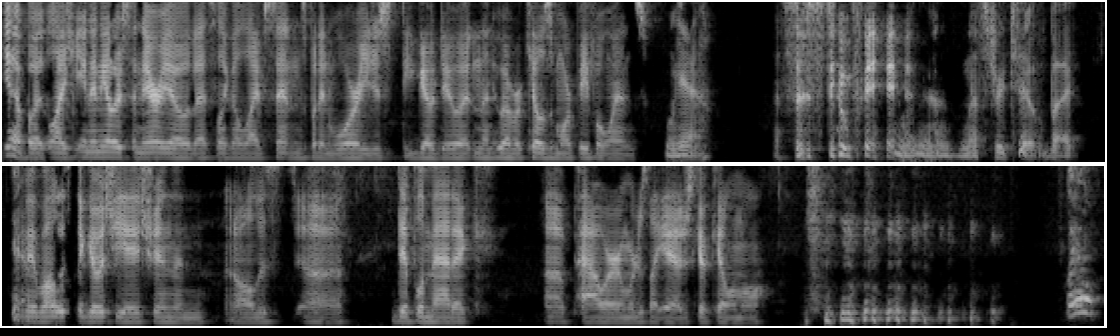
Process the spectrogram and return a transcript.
Yeah, but like in any other scenario, that's like a life sentence. But in war, you just you go do it, and then whoever kills more people wins. well, yeah. That's so stupid. Well, yeah, that's true too. But we have all this negotiation and, and all this uh, diplomatic uh, power, and we're just like, yeah, just go kill them all. well,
